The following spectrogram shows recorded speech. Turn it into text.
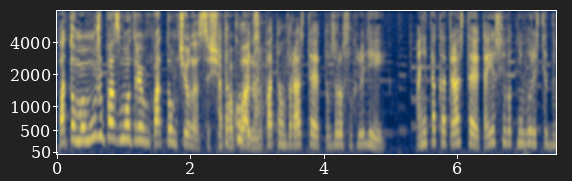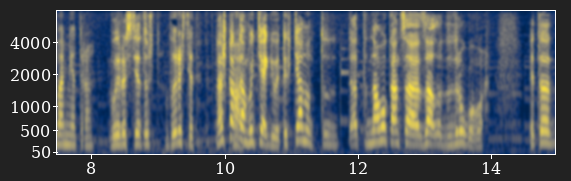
потом мы мужа посмотрим, потом что у нас еще А по так плану? комплексы потом вырастают у взрослых людей. Они так и отрастают. А если вот не вырастет 2 метра? Вырастет. То что? Вырастет? Знаешь, как А. там вытягивают? Их тянут э, от одного конца зала до другого. Это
